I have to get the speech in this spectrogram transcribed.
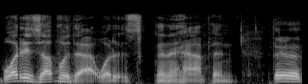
What is up with that? What is going to happen? They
